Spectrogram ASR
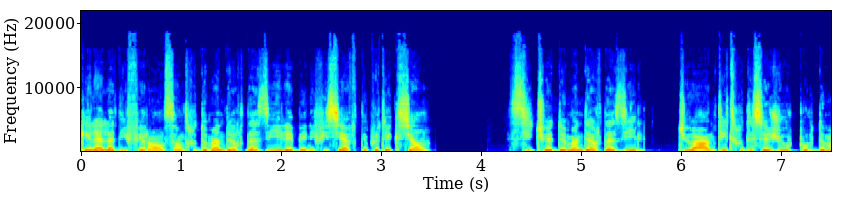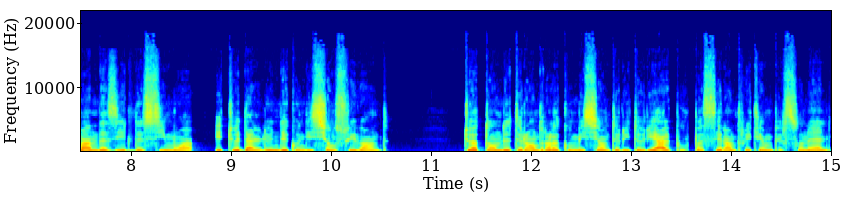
Quelle est la différence entre demandeur d'asile et bénéficiaire de protection? Si tu es demandeur d'asile, tu as un titre de séjour pour demande d'asile de six mois et tu es dans l'une des conditions suivantes. Tu attends de te rendre à la commission territoriale pour passer l'entretien personnel?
